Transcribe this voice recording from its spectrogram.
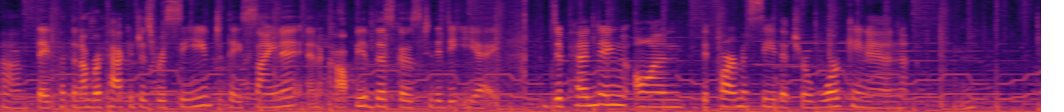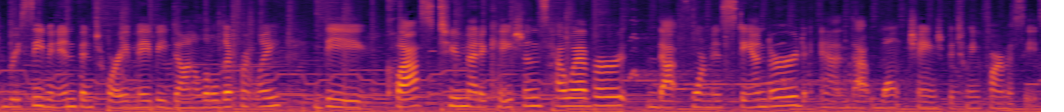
Um, they put the number of packages received, they sign it, and a copy of this goes to the DEA. Depending on the pharmacy that you're working in, receiving inventory may be done a little differently. The class 2 medications, however, that form is standard and that won't change between pharmacies.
